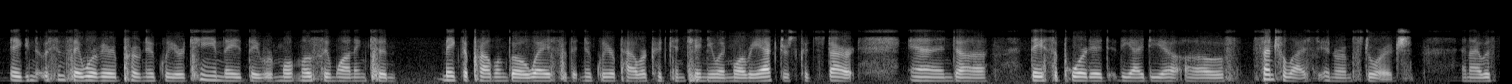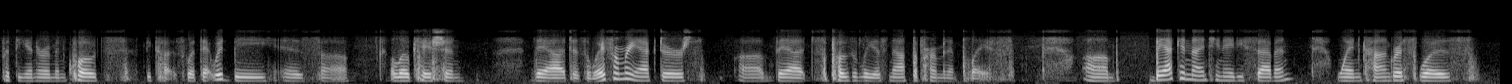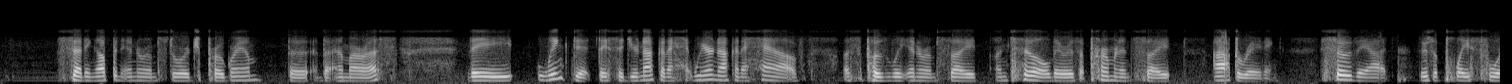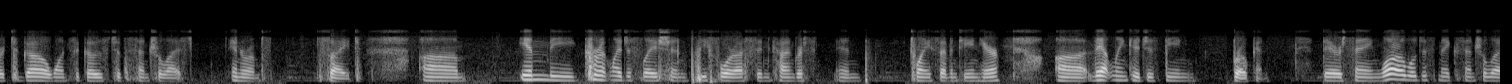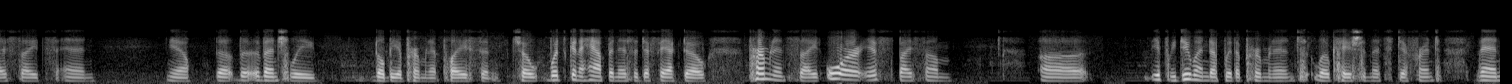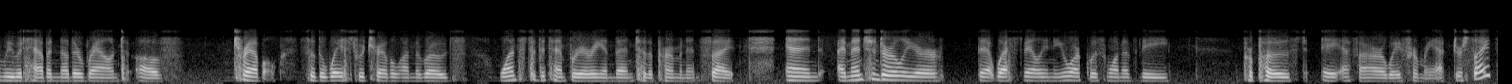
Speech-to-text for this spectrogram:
since they were a very pro-nuclear team, they they were mo- mostly wanting to make the problem go away so that nuclear power could continue and more reactors could start, and uh, they supported the idea of centralized interim storage. And I was put the interim in quotes because what that would be is uh, a location that is away from reactors, uh, that supposedly is not the permanent place. Um, back in 1987, when Congress was setting up an interim storage program, the the MRS, they linked it. They said you're not going to ha- we are not going to have a supposedly interim site until there is a permanent site operating, so that there's a place for it to go once it goes to the centralized interim site. Um, in the current legislation before us in Congress in 2017 here, uh, that linkage is being broken. They're saying, well, we'll just make centralized sites, and you know, the, the, eventually there'll be a permanent place. And so, what's going to happen is a de facto permanent site, or if by some uh, if we do end up with a permanent location that's different, then we would have another round of travel. So the waste would travel on the roads once to the temporary and then to the permanent site. And I mentioned earlier that West Valley, New York was one of the proposed AFR away from reactor sites.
